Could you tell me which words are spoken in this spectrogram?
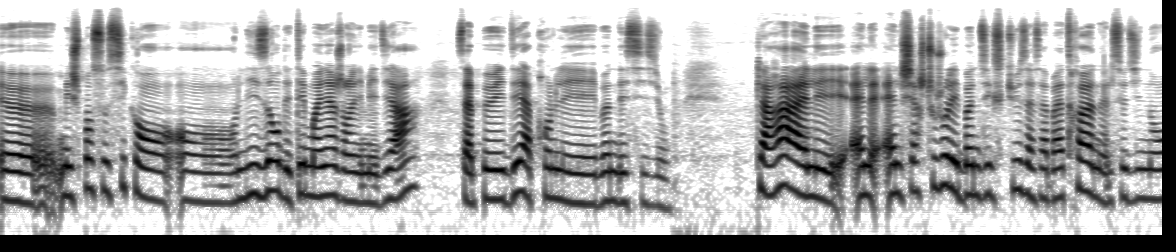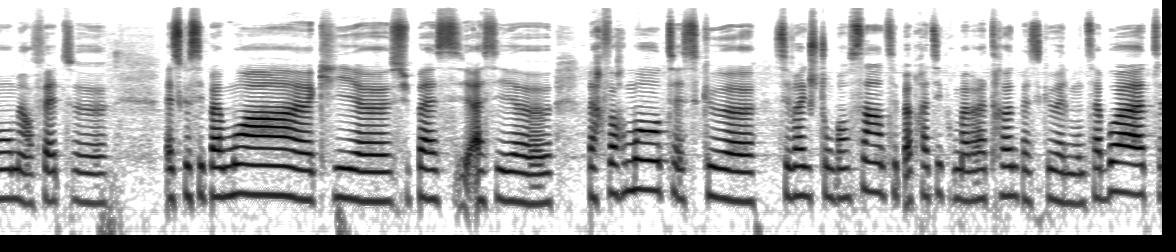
Euh, mais je pense aussi qu'en en lisant des témoignages dans les médias, ça peut aider à prendre les bonnes décisions. Clara, elle, elle, cherche toujours les bonnes excuses à sa patronne. Elle se dit non, mais en fait, euh, est-ce que c'est pas moi euh, qui ne suis pas assez, assez, performante? Est-ce que c'est vrai que je tombe enceinte C'est pas pratique pour ma patronne parce qu'elle monte sa boîte.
